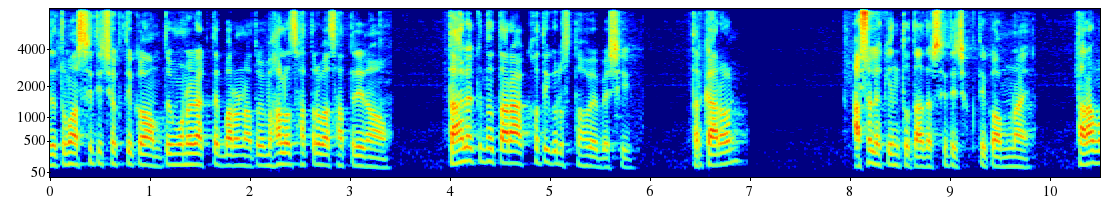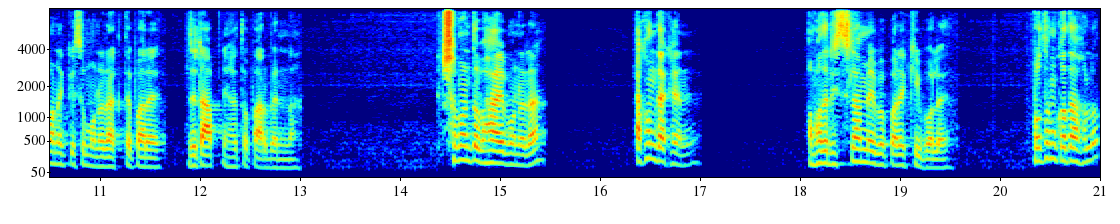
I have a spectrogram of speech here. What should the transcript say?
যে তোমার স্মৃতিশক্তি কম, তুমি মনে রাখতে পারো না, তুমি ভালো ছাত্র বা ছাত্রী নাও, তাহলে কিন্তু তারা ক্ষতিগ্রস্ত হবে বেশি। তার কারণ? আসলে কিন্তু তাদের স্মৃতিশক্তি কম নয়। তারাও অনেক কিছু মনে রাখতে পারে যেটা আপনি হয়তো পারবেন না। সমান্ত ভাই বোনেরা, এখন দেখেন আমাদের ইসলাম এই ব্যাপারে কি বলে? প্রথম কথা হলো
